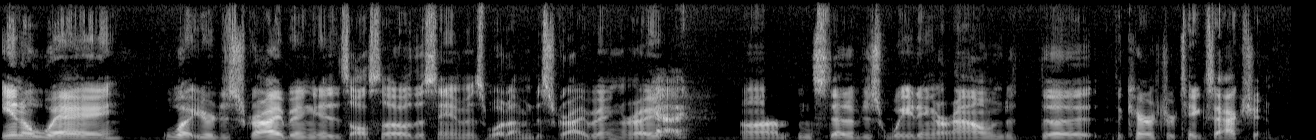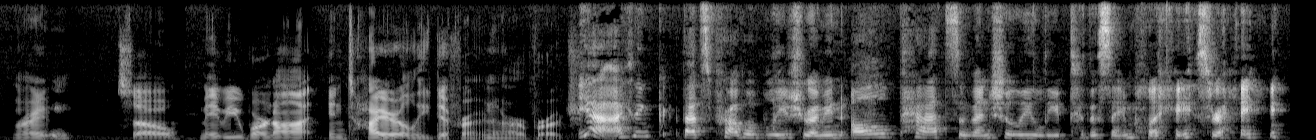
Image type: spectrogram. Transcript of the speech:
in a way what you're describing is also the same as what i'm describing right? Yeah um, instead of just waiting around the the character takes action right mm-hmm so maybe we're not entirely different in our approach. Yeah, I think that's probably true. I mean, all paths eventually lead to the same place, right?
